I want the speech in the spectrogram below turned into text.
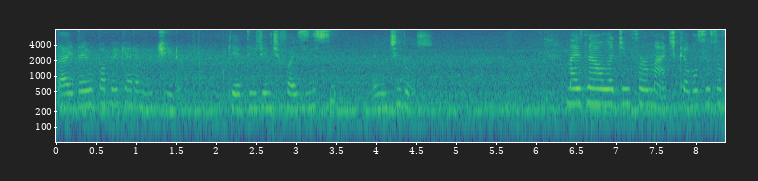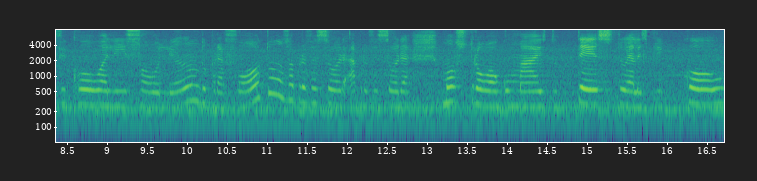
daí daí pra ver que era mentira. Porque tem gente que faz isso, é mentiroso. Mas na aula de informática, você só ficou ali só olhando para a foto ou a professora, a professora mostrou algo mais do texto, ela explicou?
